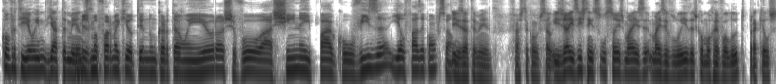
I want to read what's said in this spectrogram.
Convertiam imediatamente. Da mesma forma que eu, tendo um cartão em euros, vou à China e pago com o Visa e ele faz a conversão. Exatamente, faz a conversão. E já existem soluções mais, mais evoluídas, como o Revolut, para aqueles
